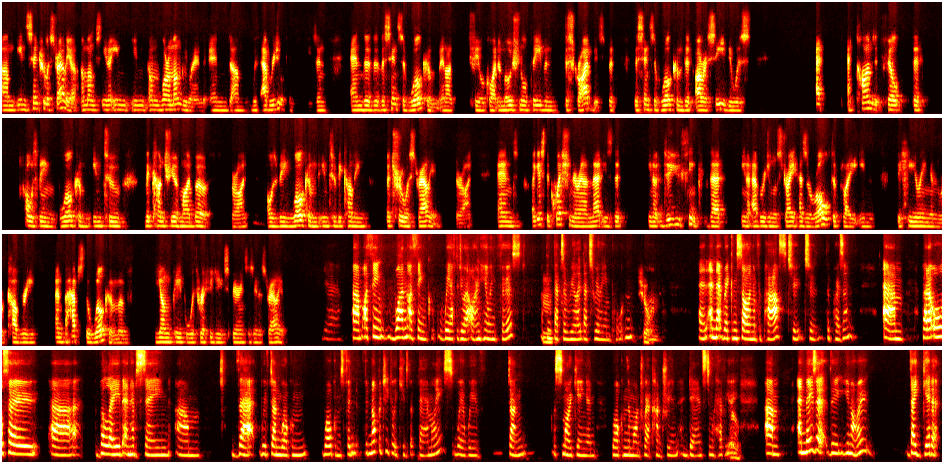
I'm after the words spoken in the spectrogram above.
um, in Central Australia, amongst you know in in on Warumungu land and um, with Aboriginal communities, and and the, the the sense of welcome, and I feel quite emotional to even describe this, but the sense of welcome that I received, it was at times it felt that I was being welcomed into the country of my birth, right? I was being welcomed into becoming a true Australian, right? And I guess the question around that is that, you know, do you think that, you know, Aboriginal Australia has a role to play in the healing and recovery and perhaps the welcome of young people with refugee experiences in Australia? Yeah. Um, I think one, I think we have to do our own healing first. I Mm. think that's a really that's really important. Sure. Um, and and that reconciling of the past to to the present. Um, but I also uh, believe and have seen um, that we've done welcome welcomes for, for not particularly kids but families where we've done smoking and welcomed them onto our country and, and danced and what have you. Um, and these are the you know they get it.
